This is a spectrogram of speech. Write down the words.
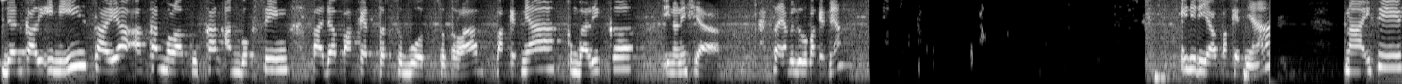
Dan kali ini saya akan melakukan unboxing pada paket tersebut setelah paketnya kembali ke Indonesia. Saya ambil dulu paketnya. Ini dia paketnya. Nah, isi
